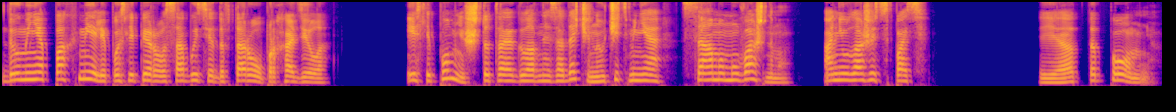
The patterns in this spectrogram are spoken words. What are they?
Да у меня похмелье после первого события до второго проходило. Если помнишь, что твоя главная задача научить меня самому важному, а не уложить спать». «Я-то помню»,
